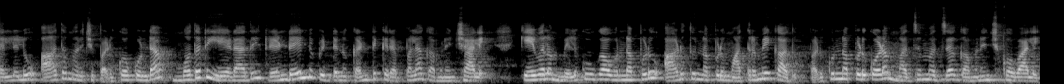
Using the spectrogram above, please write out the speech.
తల్లులు ఆదమరిచి పడుకోకుండా మొదటి ఏడాది రెండేళ్ళు బిడ్డను కంటికి రెప్పలా గమనించాలి. కేవలం మెలకుగా ఉన్నప్పుడు ఆడుతున్నప్పుడు మాత్రమే కాదు పడుకున్నప్పుడు కూడా మధ్య మధ్య గమనించుకోవాలి.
